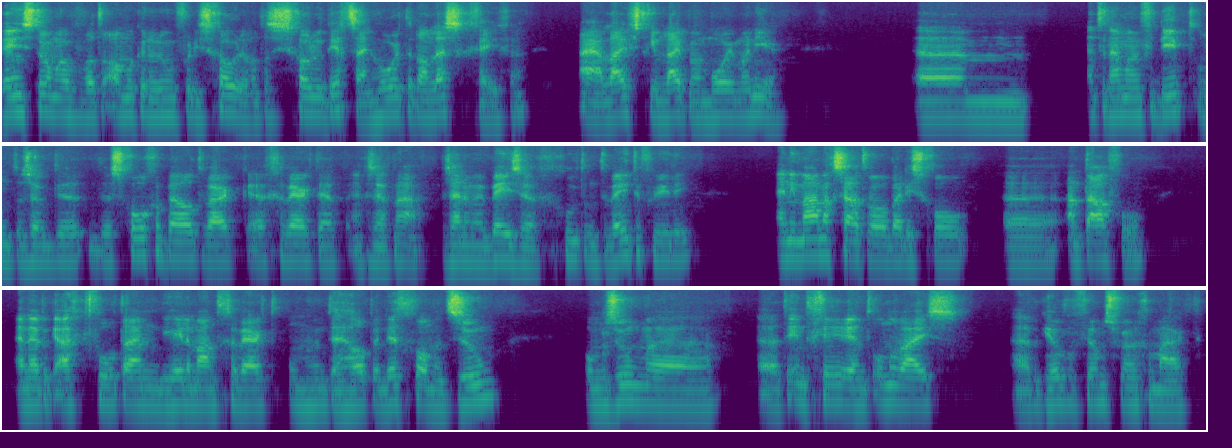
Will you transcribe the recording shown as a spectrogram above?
brainstormen over wat we allemaal kunnen doen voor die scholen. Want als die scholen dicht zijn, hoort er dan les gegeven. Nou ja, livestream lijkt me een mooie manier. Um, en toen hebben we hem verdiept, ondertussen ook de, de school gebeld waar ik uh, gewerkt heb. En gezegd, nou, we zijn ermee bezig. Goed om te weten voor jullie. En die maandag zaten we al bij die school uh, aan tafel. En heb ik eigenlijk fulltime die hele maand gewerkt om hun te helpen. In dit geval met Zoom. Om Zoom uh, te integreren in het onderwijs. Heb ik heel veel films voor hun gemaakt.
